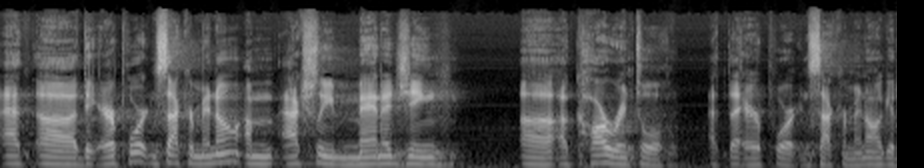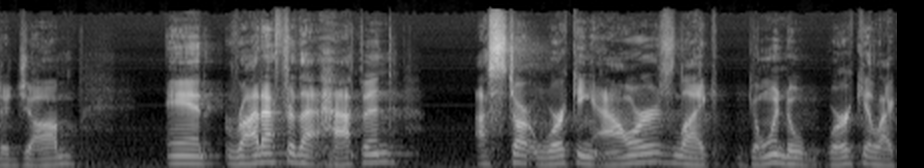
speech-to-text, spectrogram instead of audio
at uh, the airport in Sacramento. I'm actually managing uh, a car rental at the airport in Sacramento. I'll get a job. And right after that happened, I start working hours, like going to work at like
